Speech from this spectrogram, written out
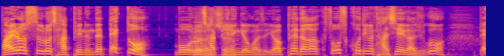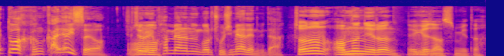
바이러스로 잡히는데 backdoor 뭐로 그렇죠. 잡히는 경우가 있어요. 옆에다가 소스 코딩을 다시 해가지고 backdoor가 가끔 깔려 있어요. 실제로 어. 판매하는 걸 조심해야 됩니다. 저는 없는 일은 얘기하지 않습니다.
